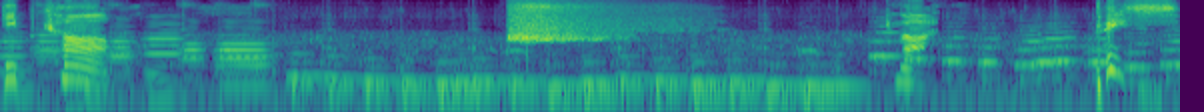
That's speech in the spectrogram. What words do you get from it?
keep calm. Come on. Peace!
